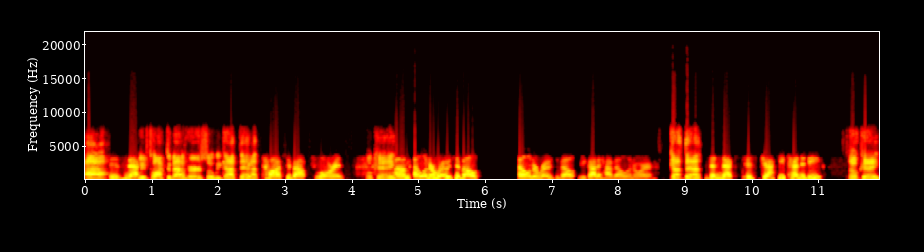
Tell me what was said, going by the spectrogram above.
Ah, is next. we've talked about her, so we got that. We talked about Florence. Okay. Um, Eleanor Roosevelt Eleanor Roosevelt. You got to have Eleanor. Got that. The next is Jackie Kennedy. Okay.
